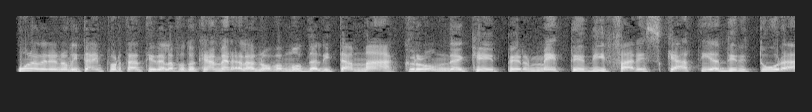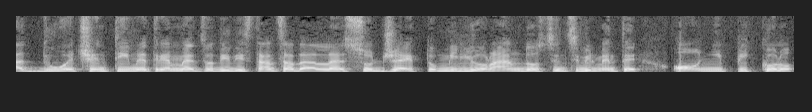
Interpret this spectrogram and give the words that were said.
Una delle novità importanti della fotocamera è la nuova modalità macro eh, che permette di fare scatti addirittura a 2 cm e mezzo di distanza dal soggetto, migliorando sensibilmente ogni piccolo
